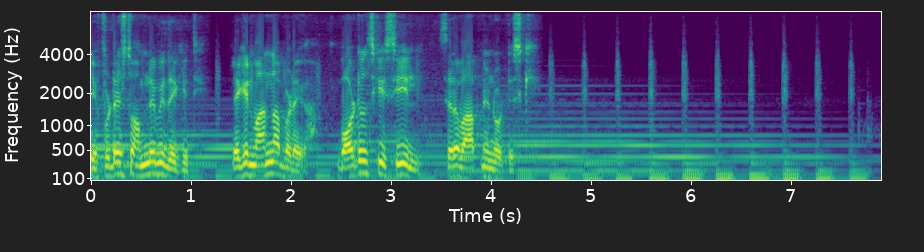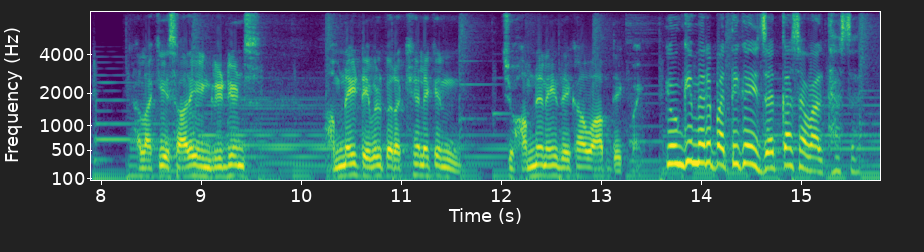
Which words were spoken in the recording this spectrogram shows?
ये फुटेज तो हमने भी देखी थी लेकिन मानना पड़ेगा बॉटल्स की सील सिर्फ़ आपने नोटिस की। हालाँकि ये सारे इंग्रेडिएंट्स हमने ही टेबल पर रखे हैं लेकिन जो हमने नहीं देखा वो आप देख पाएँगे। क्योंकि मेरे पति का इज़्ज़त का सवाल था सर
